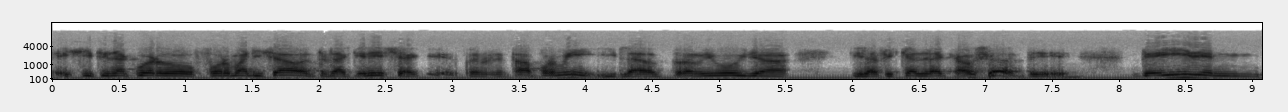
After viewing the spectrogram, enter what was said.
existe un acuerdo formalizado entre la querella que representada por mí y la doctora Riboira y la fiscal de la causa de de ir en,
